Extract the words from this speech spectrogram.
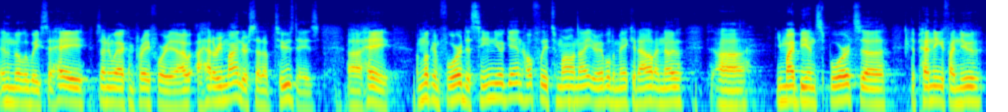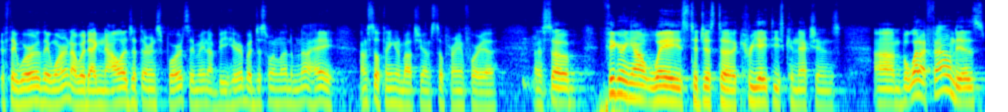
in the middle of the week, say, hey, is there any way I can pray for you? I, I had a reminder set up Tuesdays. Uh, hey, I'm looking forward to seeing you again. Hopefully, tomorrow night you're able to make it out. I know uh, you might be in sports. Uh, depending if I knew if they were or they weren't, I would acknowledge that they're in sports. They may not be here, but just want to let them know, hey, I'm still thinking about you. I'm still praying for you. Uh, so, figuring out ways to just uh, create these connections. Um, but what I found is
